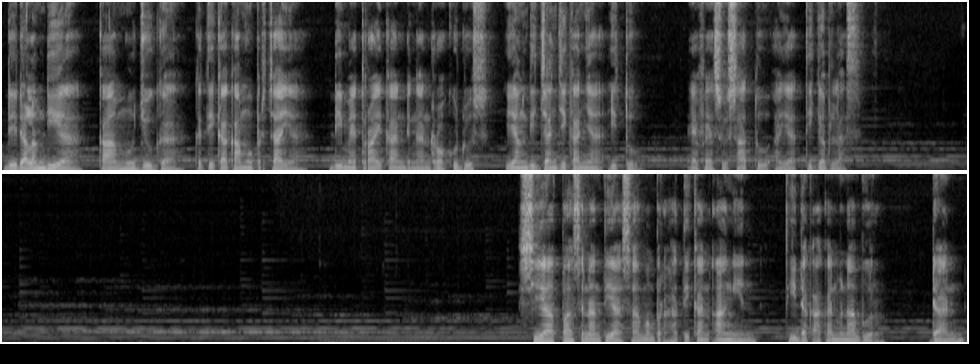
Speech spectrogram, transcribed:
Di dalam Dia, kamu juga, ketika kamu percaya, dimetraikan dengan Roh Kudus, yang dijanjikannya itu. Efesus 1 ayat 13 Siapa senantiasa memperhatikan angin tidak akan menabur, dan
